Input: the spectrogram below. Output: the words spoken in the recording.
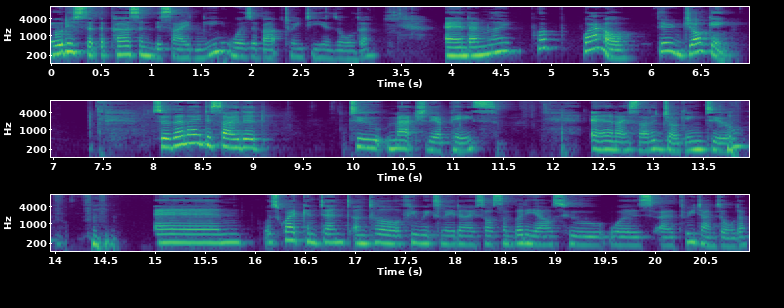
noticed that the person beside me was about 20 years older. And I'm like, wow, they're jogging. So then I decided to match their pace and I started jogging too. and was quite content until a few weeks later I saw somebody else who was uh, three times older.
